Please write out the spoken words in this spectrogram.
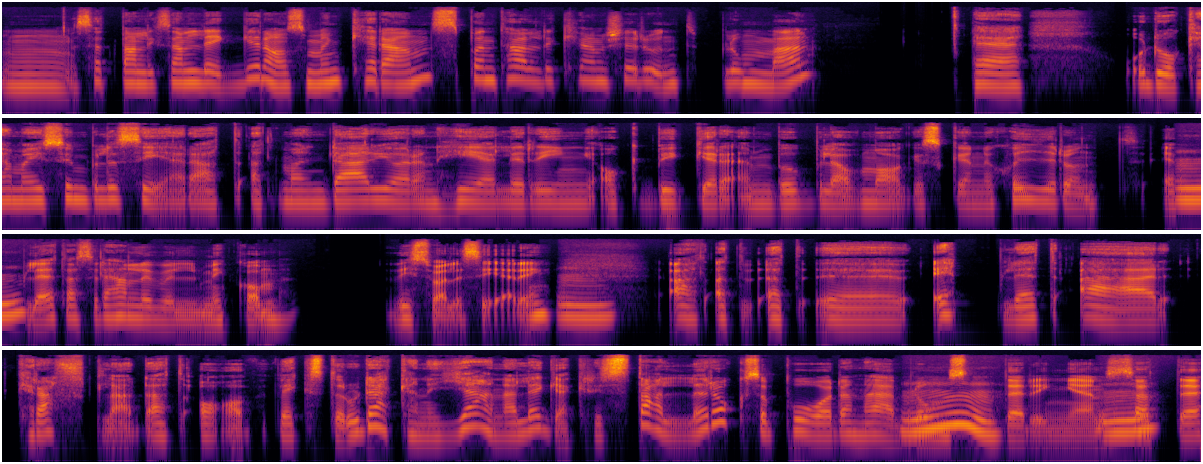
Mm, så att man liksom lägger dem som en krans på en tallrik kanske runt blomman. Eh, och då kan man ju symbolisera att, att man där gör en hel ring och bygger en bubbla av magisk energi runt Mm. äpplet. Alltså det handlar väl mycket om visualisering. Mm. Att, att, att eh, äpplet är kraftladdat av växter och där kan ni gärna lägga kristaller också på den här Mm. blomsterringen. Mm. Så att, eh,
